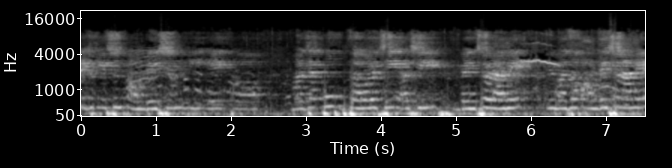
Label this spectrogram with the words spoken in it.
एज्युकेशन फाउंडेशन ही एक माझ्या खूप जवळची अशी आहे. हे माझं फाउंडेशन आहे.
